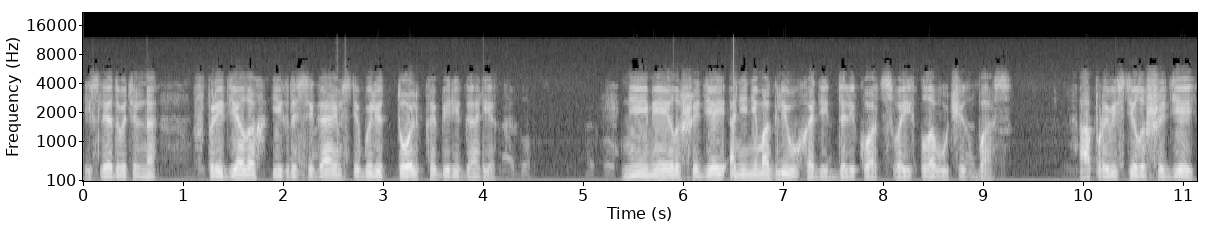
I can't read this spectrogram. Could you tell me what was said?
и, следовательно, в пределах их досягаемости были только берега рек. Не имея лошадей, они не могли уходить далеко от своих плавучих баз. А провести лошадей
